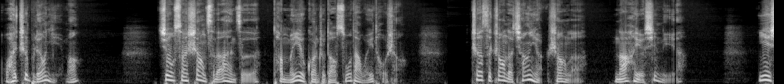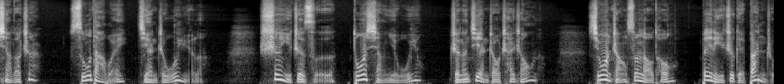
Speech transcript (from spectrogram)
我还治不了你吗？就算上次的案子他没有关注到苏大为头上，这次撞到枪眼上了，哪还有姓李啊？一想到这儿，苏大伟简直无语了。事已至此，多想也无用，只能见招拆招了。希望长孙老头被李治给绊住，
